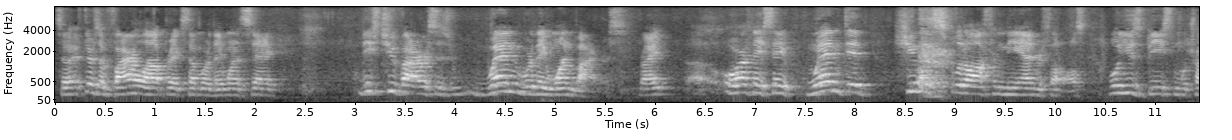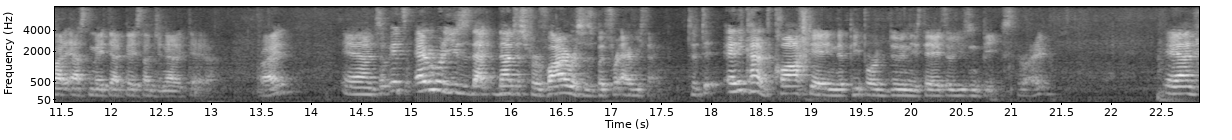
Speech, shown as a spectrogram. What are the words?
So if there's a viral outbreak somewhere, they want to say, these two viruses, when were they one virus, right? Uh, or if they say, when did humans split off from Neanderthals? We'll use beast and we'll try to estimate that based on genetic data, right? And so it's everybody uses that not just for viruses, but for everything. To, to any kind of clock dating that people are doing these days, they're using beast, right? And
